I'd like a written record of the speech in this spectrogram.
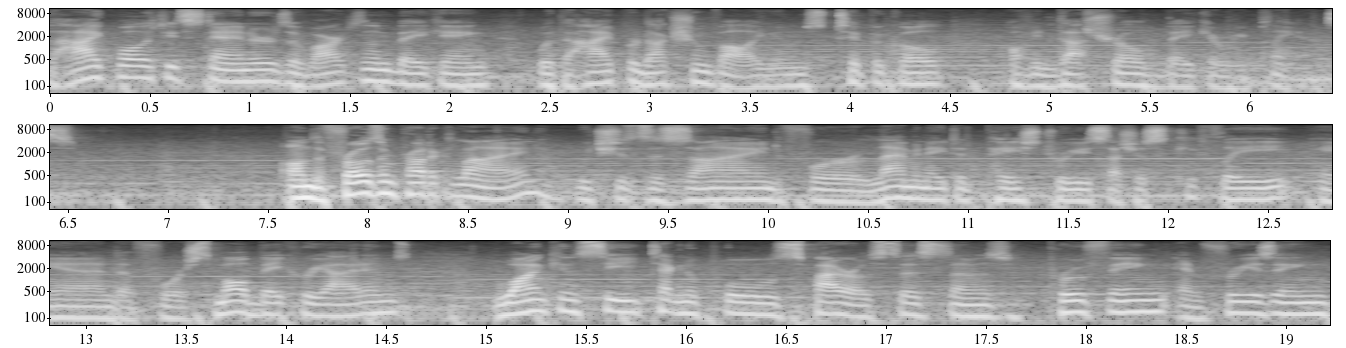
the high-quality standards of artisan baking with the high production volumes typical of industrial bakery plants. On the frozen product line, which is designed for laminated pastries such as kifli and for small bakery items, one can see Tecnopool's spiral systems proofing and freezing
